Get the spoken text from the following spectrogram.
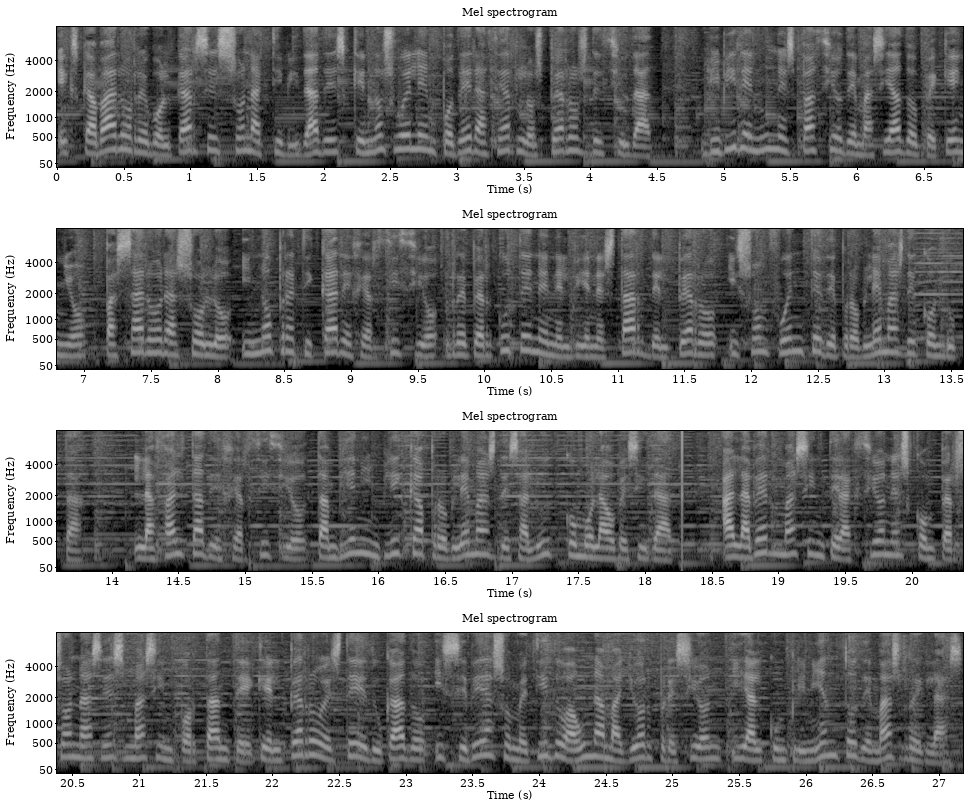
Excavar o revolcarse son actividades que no suelen poder hacer los perros de ciudad. Vivir en un espacio demasiado pequeño, pasar horas solo y no practicar ejercicio repercuten en el bienestar del perro y son fuente de problemas de conducta. La falta de ejercicio también implica problemas de salud como la obesidad. Al haber más interacciones con personas es más importante que el perro esté educado y se vea sometido a una mayor presión y al cumplimiento de más reglas.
